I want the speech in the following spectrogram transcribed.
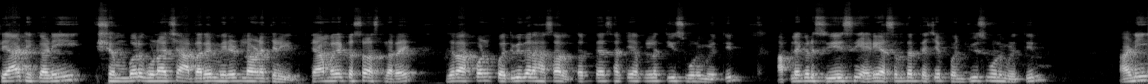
त्या ठिकाणी शंभर गुणाच्या आधारे मेरिट लावण्यात येईल. त्यामध्ये कसं असणार आहे? जर आपण पदवीधर असाल तर त्यासाठी आपल्याला तीस गुण मिळतील. आपल्याकडे C S C I D असेल तर त्याचे पंचवीस गुण मिळतील. आणि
